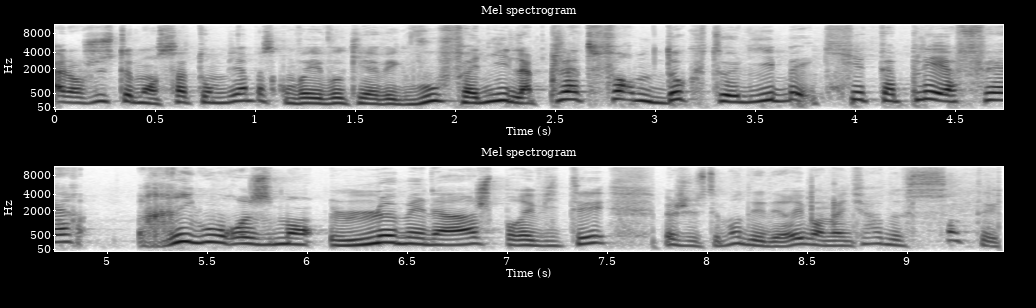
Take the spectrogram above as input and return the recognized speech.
Alors justement, ça tombe bien parce qu'on va évoquer avec vous, Fanny, la plateforme Doctolib qui est appelée à faire rigoureusement le ménage pour éviter bah, justement des dérives en matière de santé.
